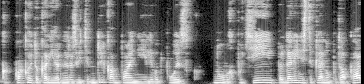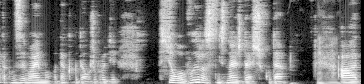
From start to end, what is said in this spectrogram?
какое-то карьерное развитие внутри компании или вот поиск новых путей, преодоление стеклянного потолка, так называемого, да, когда уже вроде все вырос, не знаешь дальше куда. Угу. А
